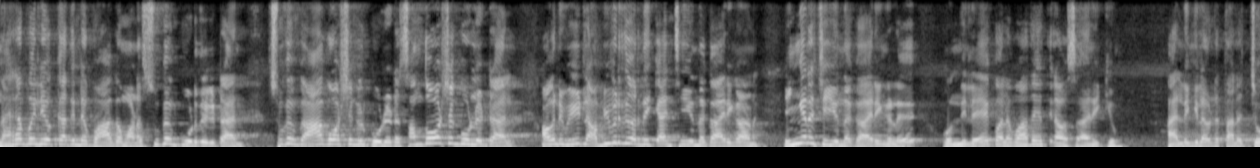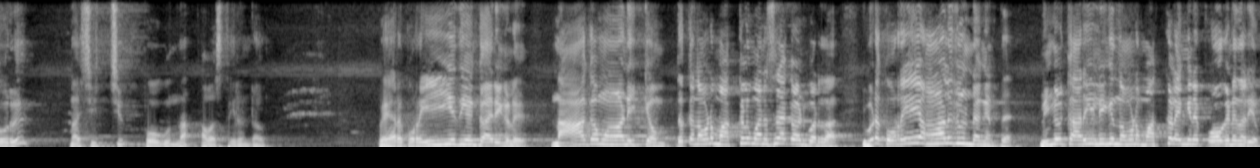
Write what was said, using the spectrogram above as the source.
നരബലിയൊക്കെ അതിന്റെ ഭാഗമാണ്. സുഖം കൂടുതൽ കിട്ടാൻ സുഖം ആഘോഷങ്ങൾ കൂടുതലിട്ട് സന്തോഷം കൂടുതലിട്ടാൽ അവന്റെ വീട്ടിൽ അഭിവൃദ്ധി വർദ്ധിക്കാൻ ചെയ്യുന്ന കാര്യങ്ങളാണ്. ഇങ്ങനെ ചെയ്യുന്ന കാര്യങ്ങൾ ഒന്നിലേ കൊലപാതകത്തിൽ അവസാനിക്കും. അല്ലെങ്കിൽ അവന്റെ തലച്ചോറ് നശിച്ചു പോകുന്ന അവസ്ഥയിലുണ്ടാവും. വേറെ കുറേയധികം കാര്യങ്ങൾ നാഗമാണിക്യം. ഇതൊക്കെ നമ്മുടെ മക്കൾ മനസ്സിലാക്കാൻ വേണ്ടി പറഞ്ഞതാ. ഇവിടെ കുറേ ആളുകളുണ്ട് അങ്ങനത്തെ. നിങ്ങൾക്ക് അറിയില്ലെങ്കിൽ നമ്മുടെ മക്കൾ എങ്ങനെ പോകണമെന്ന് അറിയാം.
